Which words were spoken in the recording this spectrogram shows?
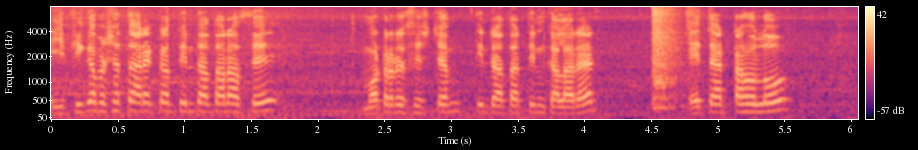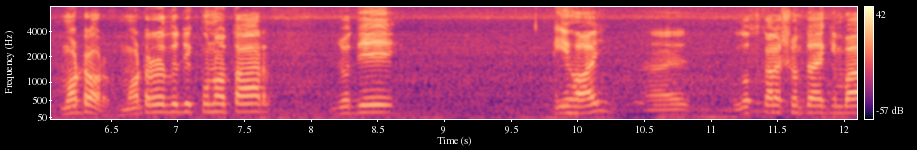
এই পিক সাথে আরেকটা তিনটা তার আছে মোটরের সিস্টেম তিনটা তার, তিন কালারের এই তারটা হলো মোটর মোটরে যদি কোনো তার যদি ই হয় লুজ কালেকশন দেয় কিংবা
